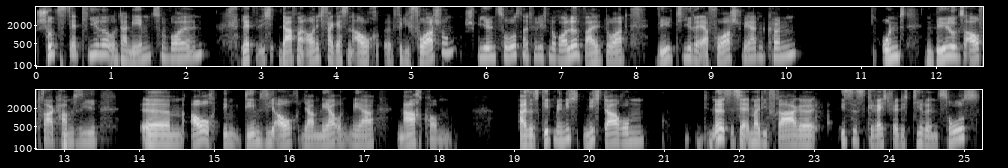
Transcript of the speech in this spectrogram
Schutz der Tiere unternehmen zu wollen. Letztlich darf man auch nicht vergessen, auch äh, für die Forschung spielen Zoos natürlich eine Rolle, weil dort Wildtiere erforscht werden können. Und einen Bildungsauftrag haben sie ähm, auch, dem, dem sie auch ja mehr und mehr nachkommen. Also es geht mir nicht, nicht darum, ne, es ist ja immer die Frage, ist es gerechtfertigt, Tiere in Zoos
